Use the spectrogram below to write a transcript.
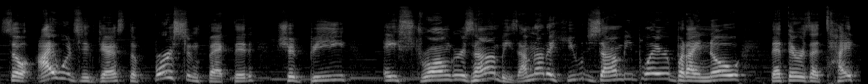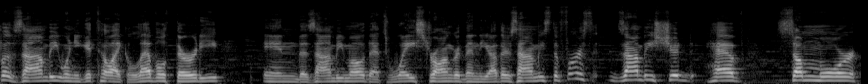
so I would suggest the first infected should be a stronger zombies. I'm not a huge zombie player, but I know that there's a type of zombie when you get to like level 30 in the zombie mode that's way stronger than the other zombies. The first zombie should have some more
